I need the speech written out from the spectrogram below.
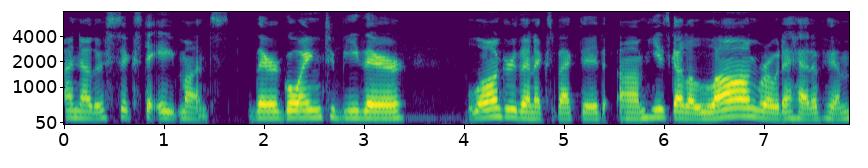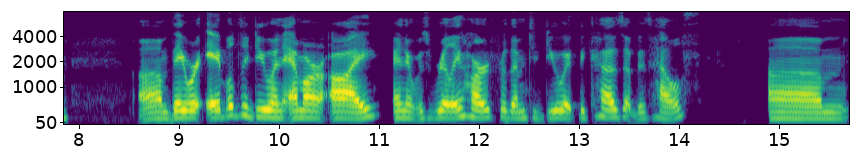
another six to eight months. They're going to be there longer than expected. Um, he's got a long road ahead of him. Um, they were able to do an MRI, and it was really hard for them to do it because of his health. Um,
